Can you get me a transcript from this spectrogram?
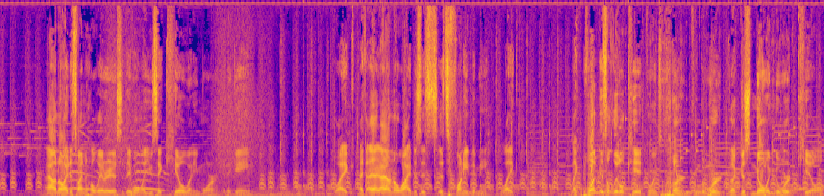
I don't know. I just find it hilarious that they won't let you say kill anymore in a game. Like, I, I, I don't know why. Just it's it's funny to me. Like, like what is a little kid going to learn from the word, like just knowing the word kill,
